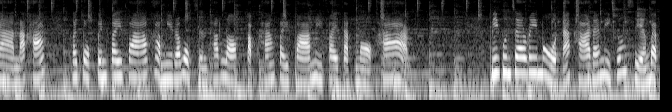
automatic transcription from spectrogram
งานนะคะ กระจกเป็นไฟฟ้าค่ะ มีระบบเซ็นทรัลล็อกปรับข้างไฟฟ้า มีไฟตัดหมอกค่ะ มีกุญแจรีโมทนะคะ และมีเครื่องเสียงแบบ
